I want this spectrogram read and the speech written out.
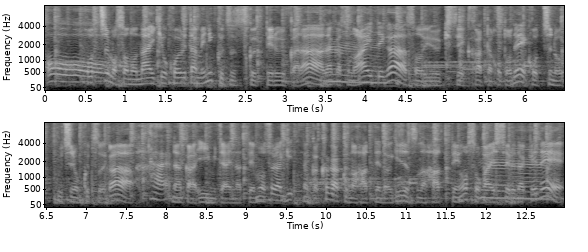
おこっちもそのナイキを超えるために靴作ってるからなんかその相手がそういう規制かかったことでこっちのうちの靴がはい。なんかいいみたいになってもうそれはぎなんか科学の発展とか技術の発展を阻害してるだけで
